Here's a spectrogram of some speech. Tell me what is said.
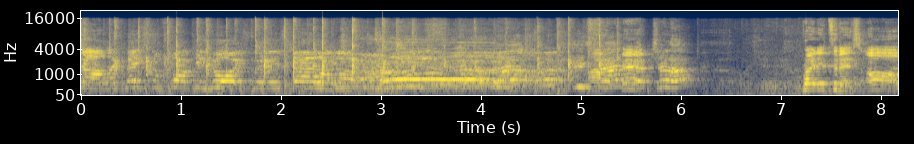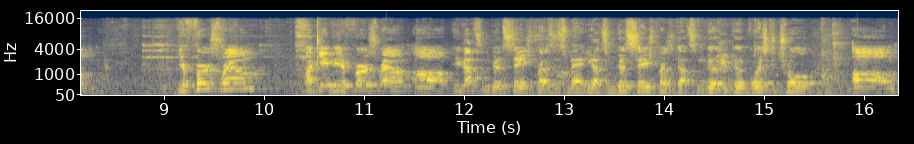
Nah, like, make some fucking noise for this battle, though. Alright, man. Right into this. Um, your first round, I gave you your first round. Um, you got some good stage presence, man. You got some good stage presence. Got some good, good voice control. Um,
